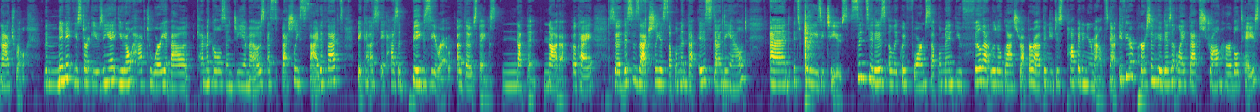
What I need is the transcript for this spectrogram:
natural. The minute you start using it, you don't have to worry about chemicals and GMOs, especially side effects, because it has a big zero of those things. Nothing, nada, okay? So this is actually a supplement that is standing out and it's pretty easy to use. Since it is a liquid form supplement, you fill that little glass dropper up and you just pop it in your mouth. Now, if you're a person who doesn't like that strong herbal taste,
